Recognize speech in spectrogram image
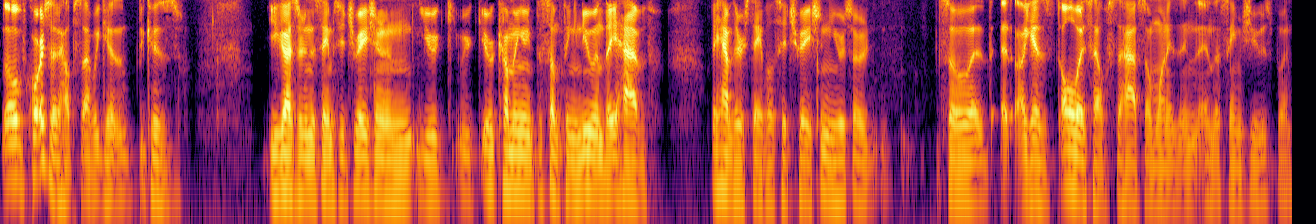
well, of course it helps that we get because you guys are in the same situation and you're you're coming into something new and they have they have their stable situation. You're sort of, so it, it, I guess it always helps to have someone is in, in the same shoes. But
